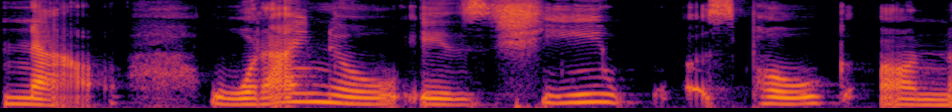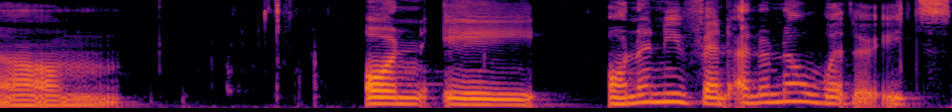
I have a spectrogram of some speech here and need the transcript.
Now, what I know is she spoke on um, on a on an event. I don't know whether it's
